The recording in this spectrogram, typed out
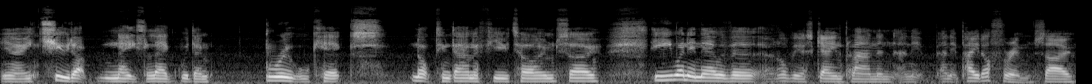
You know, he chewed up Nate's leg with them brutal kicks, knocked him down a few times. So he went in there with a, an obvious game plan, and, and it and it paid off for him. So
